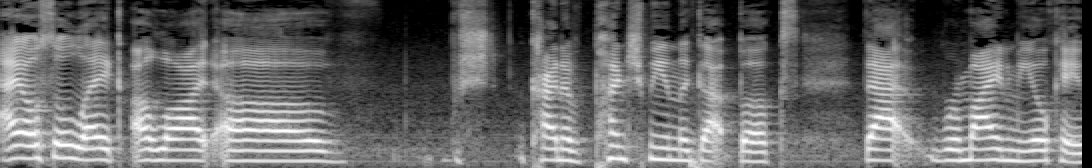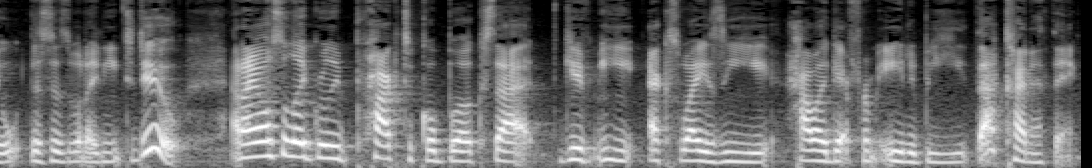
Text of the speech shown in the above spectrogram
I also like a lot of kind of punch me in the gut books that remind me, okay, this is what I need to do. And I also like really practical books that give me XYZ, how I get from A to B, that kind of thing.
